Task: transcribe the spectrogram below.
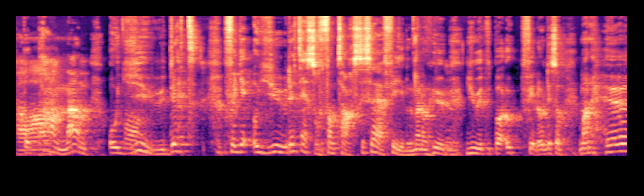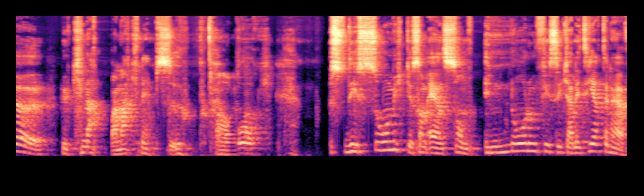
Ja. pannan. Och ljudet. För, och ljudet är så fantastiskt i den här filmen. Och hur Mm. Ljudet bara uppfyller. Och det är som, man hör hur knapparna knäpps upp. Ja, det. och det är så mycket som är en sån enorm fysikalitet i den här Det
